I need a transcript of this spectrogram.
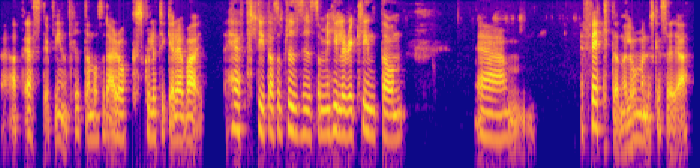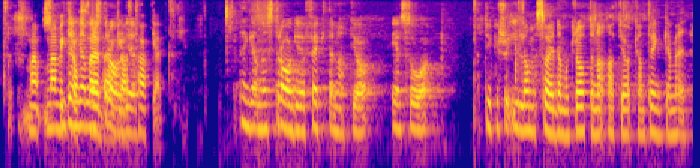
att SD får inflytande och sådär och skulle tycka det var häftigt, alltså precis som i Hillary Clinton eh, effekten eller vad man nu ska säga, att man, man vill krossa det där glastaket. Den gamla Strage-effekten att jag är så, jag tycker så illa om Sverigedemokraterna att jag kan tänka mig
